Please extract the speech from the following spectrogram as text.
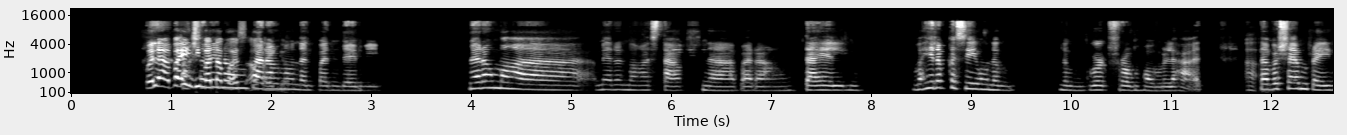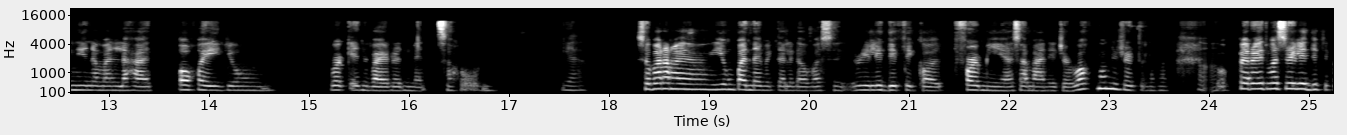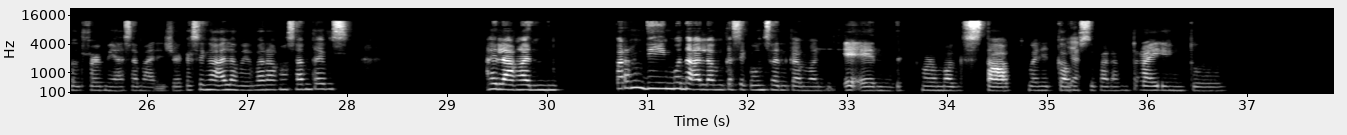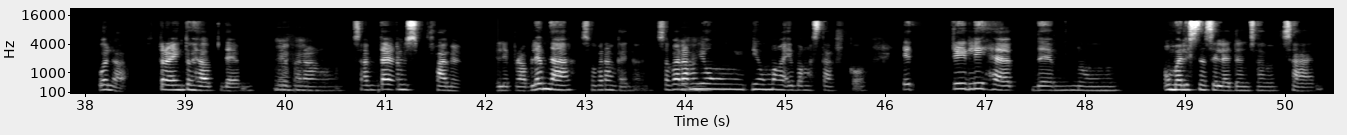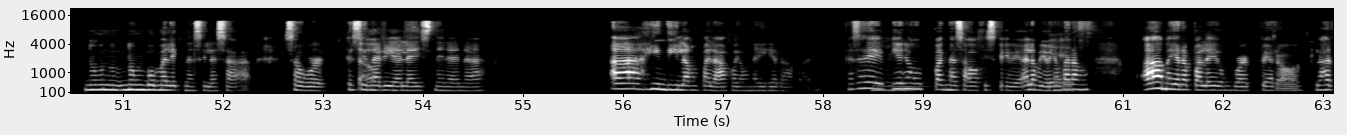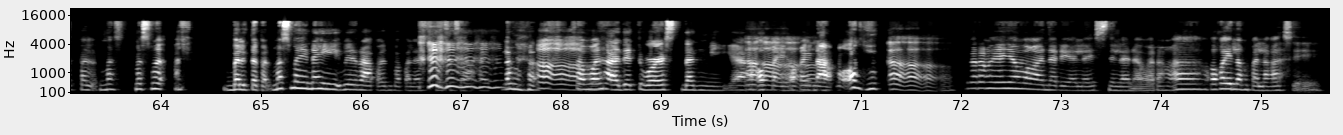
wala pa, hindi pa tapos. nung Okay, parang go. nung nag-pandemic, merong mga, meron mga staff na parang dahil mahirap kasi yung nag, nag-work from home lahat. Oo. Tapos syempre, hindi naman lahat okay yung work environment sa home. Yeah. So parang uh, yung pandemic talaga was really difficult for me as a manager. Work manager talaga. Oo. Pero it was really difficult for me as a manager. Kasi nga alam mo yun, parang sometimes kailangan parang di mo na alam kasi kung saan ka mag-e-end or mag-stop when it comes Yeah. to parang trying to wala, trying to help them. Kaya Mhm. parang sometimes family problem na. So parang ganun. So parang Mm-mm. yung yung mga ibang staff ko, it really helped them nung umalis na sila dun sa, sa nung, nung bumalik na sila sa sa work. Kasi Sa office. na-realize nila na ah, hindi lang pala ako yung nahihirapan. Kasi yun yung Mm. pag nasa office kayo, eh, alam mo yun, yung parang Yes. ah, mahirap pala yung work pero lahat pala mas mas, mas baliktad pa. Mas may nahihirapan pa pala sa akin. Someone had it worse than me. Kaya Oo, okay, okay na ako. Parang yun yung mga na-realize nila na parang, ah, okay lang pala kasi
